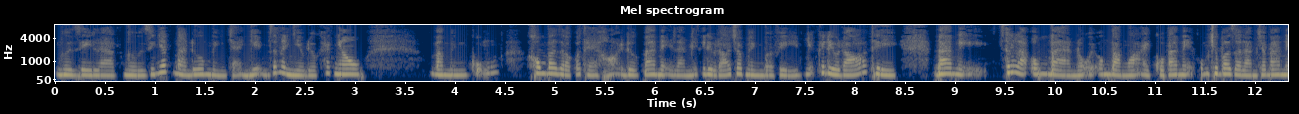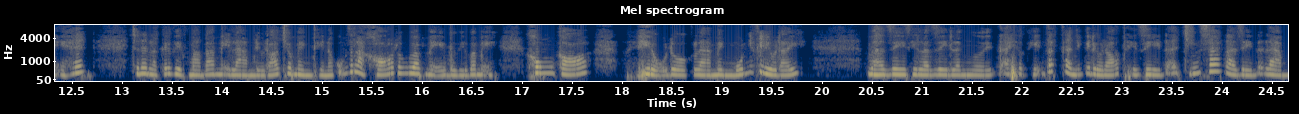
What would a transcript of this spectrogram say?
người gì là người duy nhất mà đưa mình trải nghiệm rất là nhiều điều khác nhau. Mà mình cũng không bao giờ có thể hỏi được ba mẹ làm những cái điều đó cho mình, bởi vì những cái điều đó thì ba mẹ, tức là ông bà nội, ông bà ngoại của ba mẹ cũng chưa bao giờ làm cho ba mẹ hết. Cho nên là cái việc mà ba mẹ làm điều đó cho mình thì nó cũng rất là khó đối với ba mẹ, bởi vì ba mẹ không có hiểu được là mình muốn những cái điều đấy và gì thì là gì là người đã thực hiện tất cả những cái điều đó, thì gì đã chính xác là gì đã làm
